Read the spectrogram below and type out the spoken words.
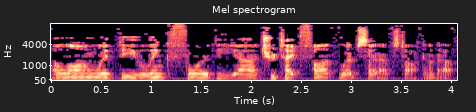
along with the link for the uh, TrueType font website I was talking about.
